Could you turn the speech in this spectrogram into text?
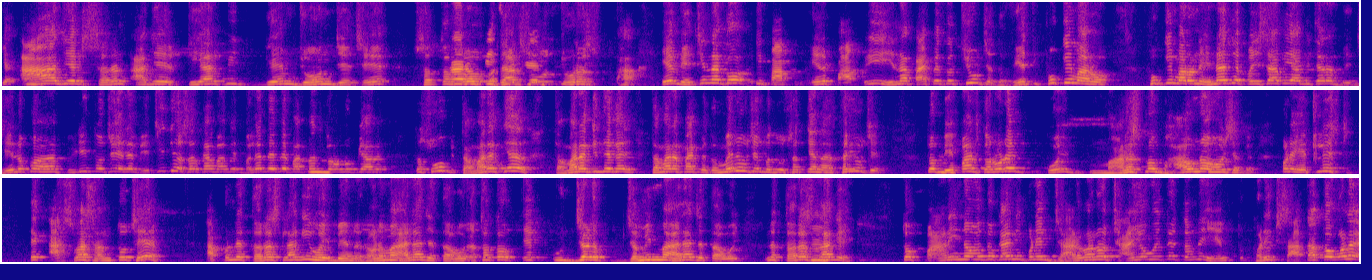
કે આ જે શરણ આ જે ટીઆરપી ગેમ ઝોન જે છે સત્તરસો આરોપી ચોરસ હા એ વેચી નાખો એ પાપ એને પાપ એના પાઇપે તો થયું છે. તો વેચ ફૂકી મારો ફૂકી મારો ને એના જે પૈસા આવી આ બિચારા જે લોકો પીડિતો છે એને વેચી દો સરખા ભાગે ભલે બે બે પાંચ પાંચ કરોડ રૂપિયા આવે. તો શું તમારે ક્યાં તમારે કીધે કઈ તમારા પાઇપે તો મર્યું છે બધું સત્યાનાશ થયું છે. તો બે પાંચ કરોડે કોઈ માણસનો ભાવ ન હોઈ શકે. પણ એટલીસ્ટ એક આશ્વાસન તો છે. આપણને તરસ લાગી હોય બેન રણમાં હાલ્યા જતા હોય અથવા તો એક ઉજ્જડ જમીનમાં હાલ્યા જતા હોય અને તરસ લાગે તો પાણી ન હોય તો કઈ નહીં પણ એક ઝાડવાનો છાંયો હોય તો તમને એમ તો ઘડીક સાતા તો વળે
